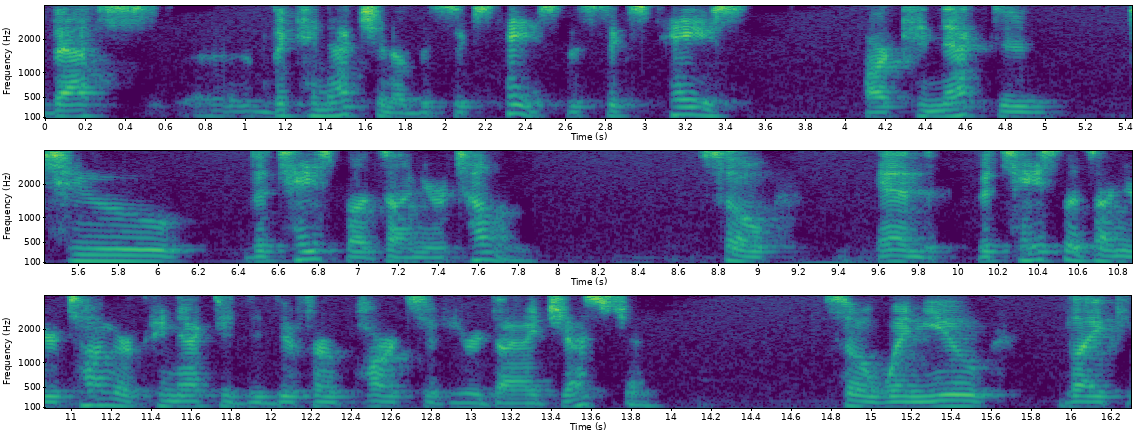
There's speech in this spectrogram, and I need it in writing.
that's uh, the connection of the six tastes. The six tastes are connected to the taste buds on your tongue. So, and the taste buds on your tongue are connected to different parts of your digestion. So when you like,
